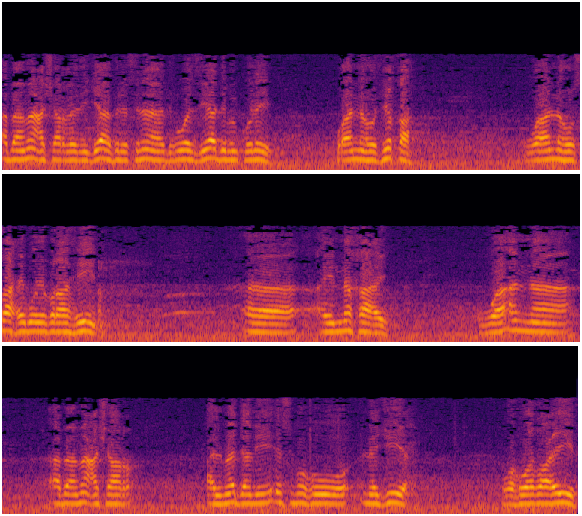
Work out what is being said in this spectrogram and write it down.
أبا معشر الذي جاء في الإسناد هو زياد بن كليب وأنه ثقة وأنه صاحب إبراهيم آه، أي النخعي وأن أبا معشر المدني اسمه نجيح وهو ضعيف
